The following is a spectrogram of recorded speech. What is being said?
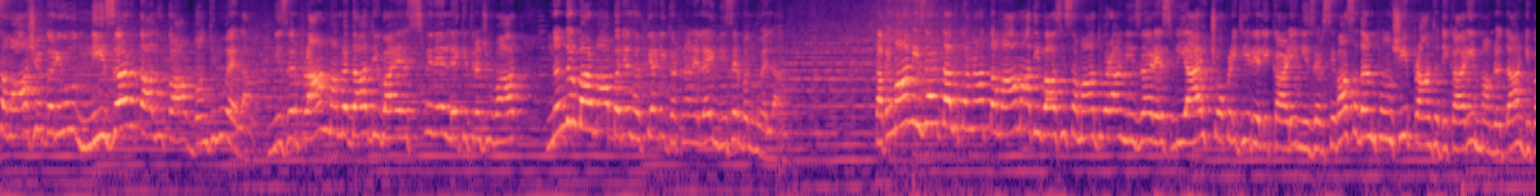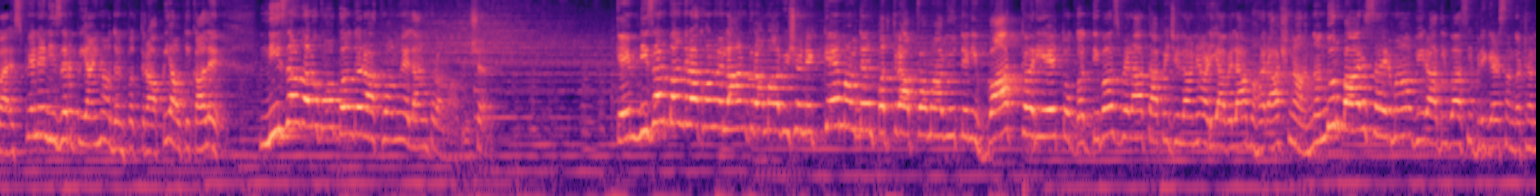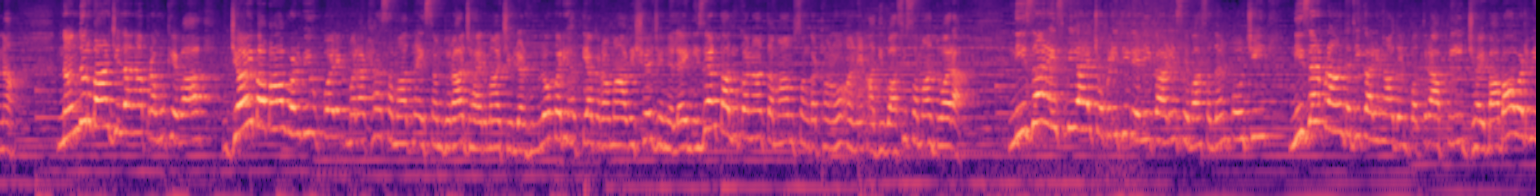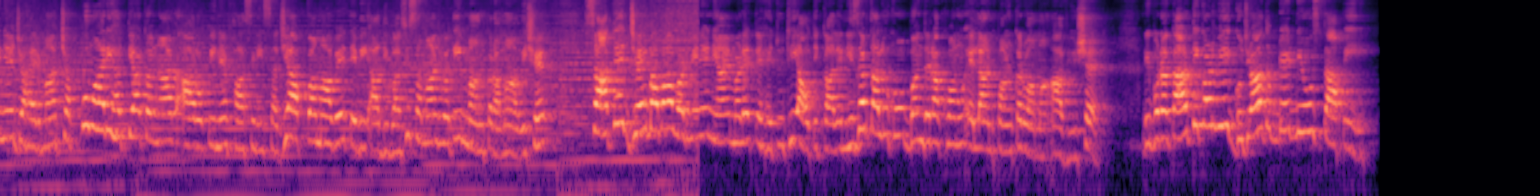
સમાજે કર્યું નિઝર તાલુકા બંધનું એલાન. નિઝર પ્રાંત મામલતદાર ડીવાયએસપીને લેખિત રજૂઆત નંદુરબારમાં બનેલ હત્યાની ઘટનાને લઈ નિઝર બંધનું એલાન. તાપીમાં નિઝર તાલુકાના તમામ આદિવાસી સમાજ દ્વારા નિઝર એસબીઆઈ ચોકડીથી રેલી કાઢી નિઝર સેવા સદન પહોંચી પ્રાંત અધિકારી મામલતદાર ડીવાયએસપી અને નિઝર પીઆઈને અદનપત્ર આપી આવતીકાલે નિઝર તાલુકો બંધ રાખવાનું એલાન કરવામાં આવ્યું છે. કેમ? નિઝર બંધ રાખવાનું એલાન અને કેમ આવેદનપત્ર આપવામાં આવ્યું તેની વાત કરીએ તો ગત દિવસ પહેલા તાપી જિલ્લાને અડી આવેલા મહારાષ્ટ્રના નંદુરબાર શહેરમાં વીર આદિવાસી બ્રિગેડ સંગઠનના નંદુરબાર જિલ્લાના પ્રમુખ એવા જય બાબા વળવી ઉપર એક મરાઠા સમાજના ઇસમધુરા જાહેરમાં જીવલેણ હુમલો કરી હત્યા કરવામાં આવી છે, જેને લઈ નિઝર તાલુકાના તમામ સંગઠનો અને આદિવાસી સમાજ દ્વારા નિઝર એસબીઆઈ ચોકડીથી રેલી કાઢી સેવા સદન પહોંચી. નિઝર પ્રાંત અધિકારીને આવેદનપત્ર આપી જય બાબા વડવીને જાહેરમાં ચપ્પુ મારી હત્યા કરનાર આરોપીને ફાંસીની સજા આપવામાં આવે તેવી આદિવાસી સમાજ વતી માંગ કરવામાં આવી છે. સાથે જ જય બાબા વડવીને ન્યાય મળે તે હેતુથી આવતીકાલે નિઝર તાલુકો બંધ રાખવાનું એલાન પણ કરવામાં આવ્યું છે. Reporter Kartik Alvi, Gujarat update news Tapi.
